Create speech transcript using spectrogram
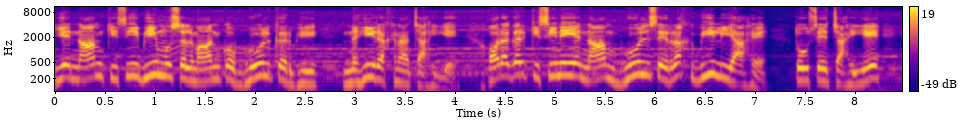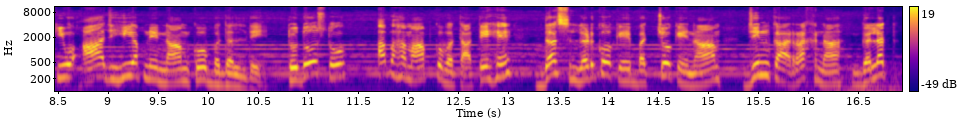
ये नाम किसी भी मुसलमान को भूल कर भी नहीं रखना चाहिए। और अगर किसी ने ये नाम भूल से रख भी लिया है तो उसे चाहिए कि वो आज ही अपने नाम को बदल दे। तो दोस्तों, अब हम आपको बताते हैं दस लड़कों के बच्चों के नाम जिनका रखना गलत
